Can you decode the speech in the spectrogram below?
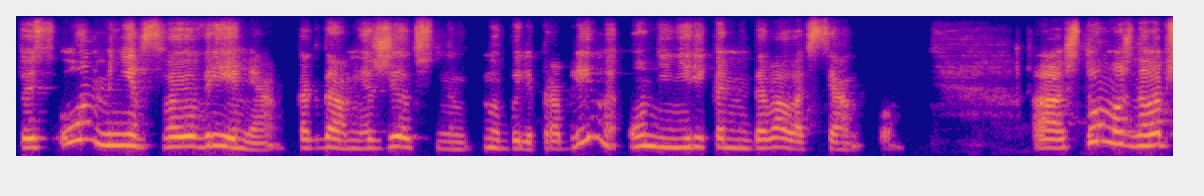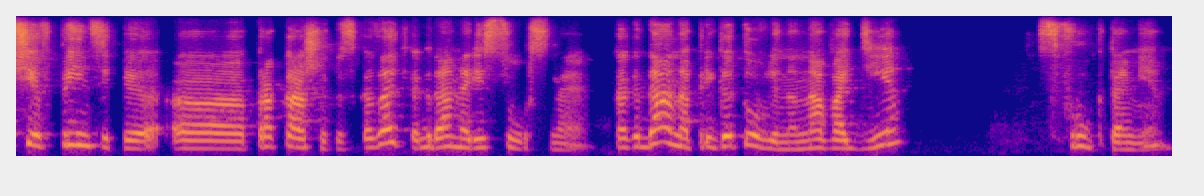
То есть он мне в свое время, когда у меня с желчным ну, были проблемы, он мне не рекомендовал овсянку. А что можно вообще, в принципе, э, про кашу сказать, когда она ресурсная? Когда она приготовлена на воде с фруктами,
